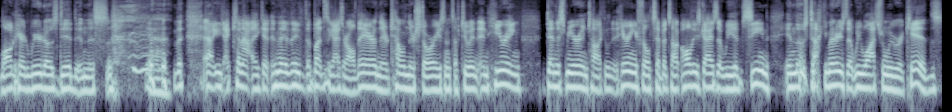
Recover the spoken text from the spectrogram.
long-haired weirdos did in this. Yeah. I, I cannot. I can, and they, they, the bunch of guys are all there, and they're telling their stories and stuff too, and, and hearing Dennis Muren talk, hearing Phil Tippett talk, all these guys that we had seen in those documentaries that we watched when we were kids,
